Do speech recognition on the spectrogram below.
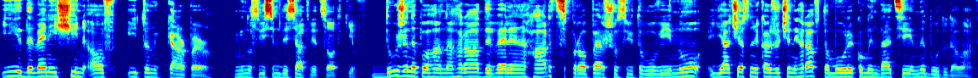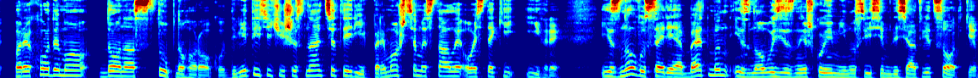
і The Vanishing of Ethan Carper мінус 80%. Дуже непогана гра Valiant Hearts про Першу світову війну. Я, чесно кажучи, не грав, тому рекомендації не буду давати. Переходимо до наступного року. 2016 рік. Переможцями стали ось такі ігри. І знову серія Batman, і знову зі знижкою мінус 80%.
